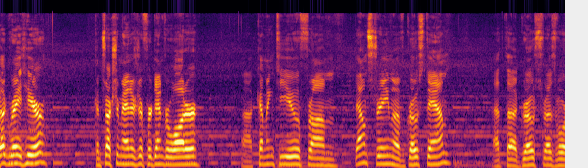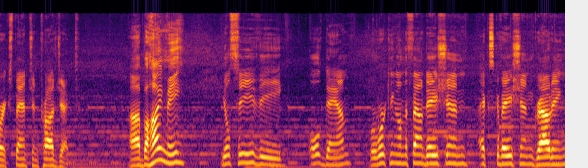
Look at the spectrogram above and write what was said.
Doug Raitt here, construction manager for Denver Water, uh, coming to you from downstream of Gross Dam at the Gross Reservoir Expansion Project. Uh, behind me, you'll see the old dam. We're working on the foundation, excavation, grouting,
